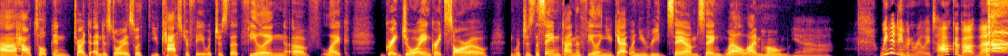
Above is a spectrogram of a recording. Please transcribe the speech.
uh, how Tolkien tried to end his stories with eucatastrophe, which is that feeling of like great joy and great sorrow, which is the same kind of feeling you get when you read Sam saying, "Well, I'm home." Yeah. We didn't even really talk about that.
